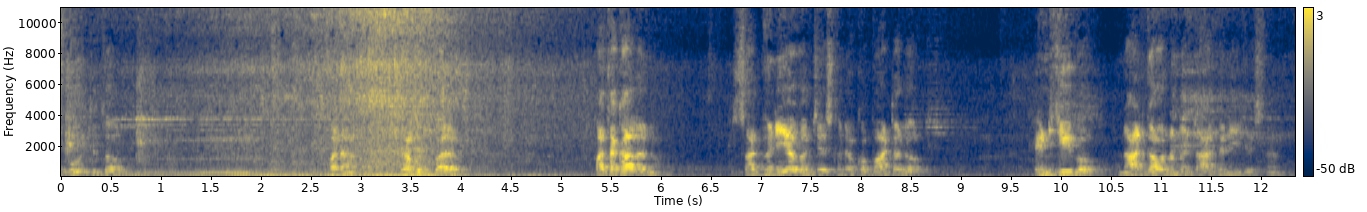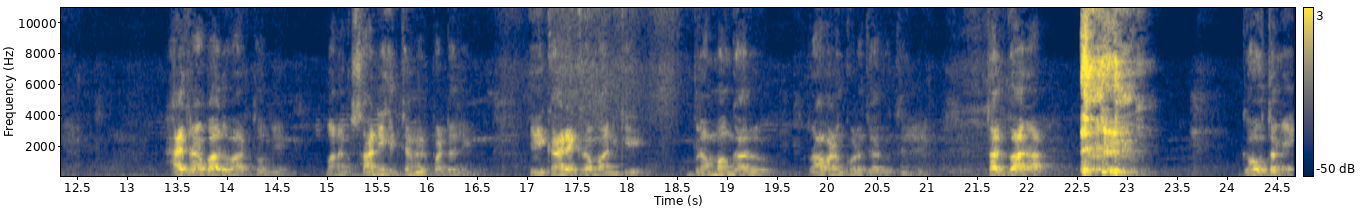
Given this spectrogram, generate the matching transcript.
స్ఫూర్తితో మన ప్రభుత్వ పథకాలను సద్వినియోగం చేసుకునే ఒక బాటలో NGO non government organisation Hyderabad వారితో మనకు సాన్నిహిత్యం ఏర్పడ్డది. ఈ కార్యక్రమానికి బ్రహ్మం గారు రావడం కూడా జరుగుతుంది. తద్వారా గౌతమి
